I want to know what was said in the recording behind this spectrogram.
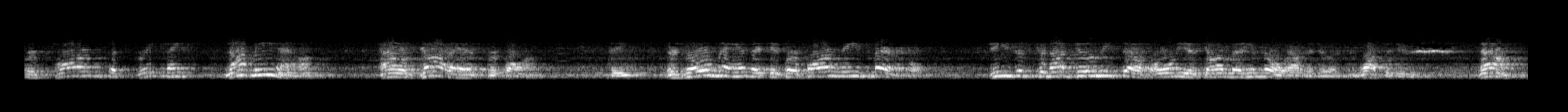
performed such great things. Not me now, how God has performed. See? There's no man that can perform these miracles. Jesus could not do them himself, only as God let him know how to do it and what to do. Now,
